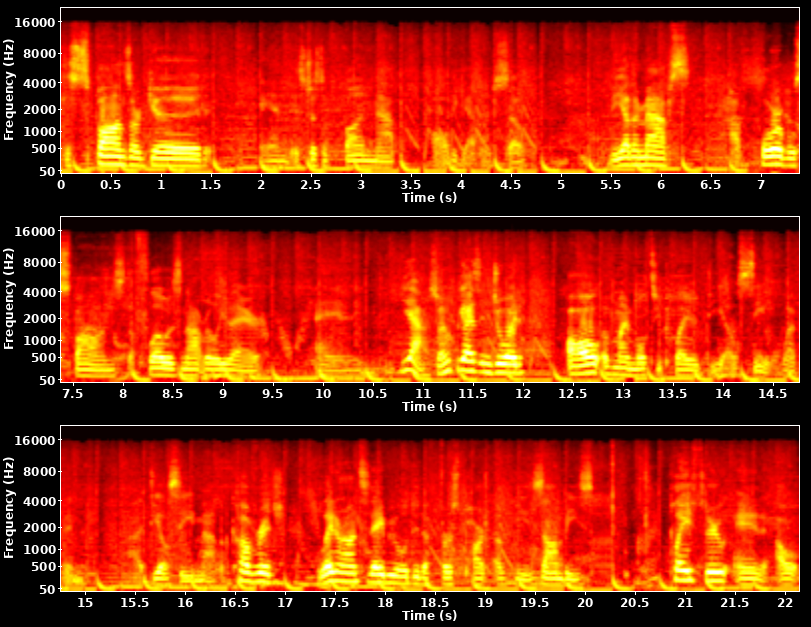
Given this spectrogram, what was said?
the spawns are good, and it's just a fun map altogether. So, the other maps have horrible spawns, the flow is not really there, and yeah, so I hope you guys enjoyed all of my multiplayer DLC weapon uh, DLC map coverage. Later on today, we will do the first part of the zombies playthrough, and I'll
